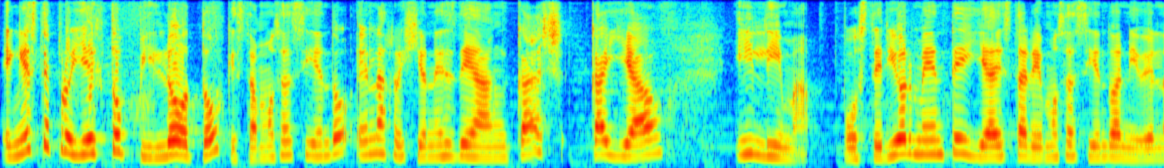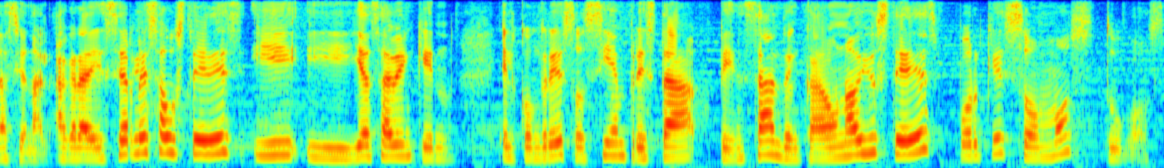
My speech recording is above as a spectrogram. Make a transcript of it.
En este proyecto piloto que estamos haciendo en las regiones de Ancash, Callao y Lima. Posteriormente ya estaremos haciendo a nivel nacional. Agradecerles a ustedes y, ya saben que el Congreso siempre está pensando en cada uno de ustedes porque somos tu voz.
